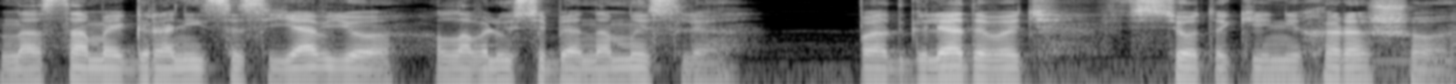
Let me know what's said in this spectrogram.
На самой границе с явью ловлю себя на мысли. Подглядывать все-таки нехорошо.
